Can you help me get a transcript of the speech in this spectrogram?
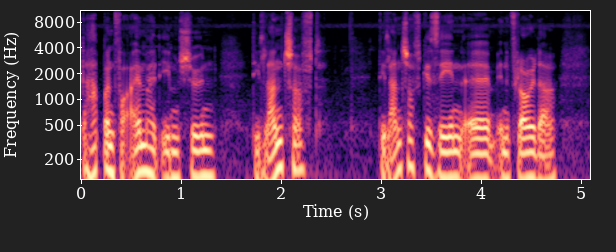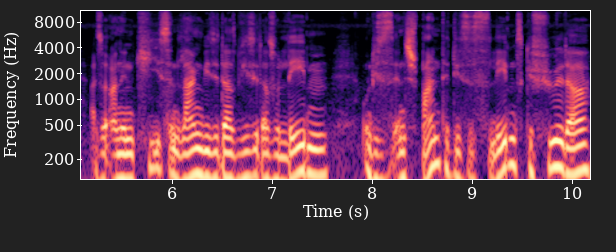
da hat man vor allem halt eben schön die Landschaft, die Landschaft gesehen äh, in Florida. Also an den Keys entlang, wie sie, da, wie sie da so leben. Und dieses entspannte, dieses Lebensgefühl da,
